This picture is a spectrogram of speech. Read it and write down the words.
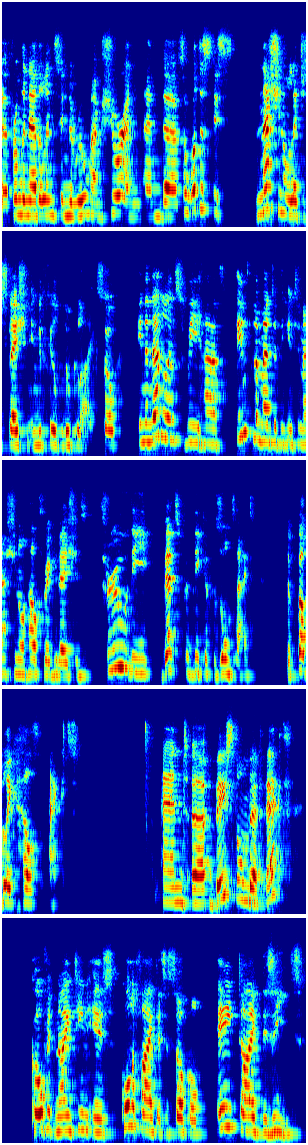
uh, from the Netherlands in the room, I'm sure. And, and uh, so what does this national legislation in the field look like? So in the Netherlands, we have implemented the international health regulations through the Wet Publieke Gezondheid, the Public Health Act. And uh, based on that act, COVID-19 is qualified as a so-called A-type disease.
